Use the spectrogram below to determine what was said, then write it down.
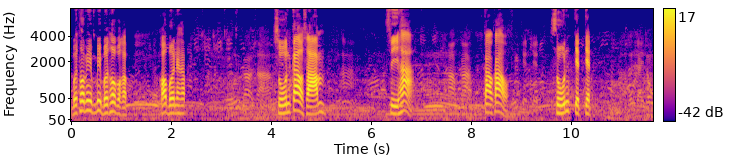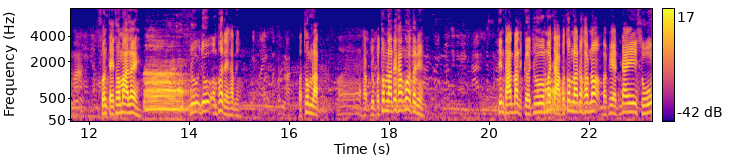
เบอร์โทรมีมีเบอร์โทรบ่ครับขอเบอร์นะครับศูนย์เก้า สามศูนย์เก้าสามสี่ห้าเก้าเก้าเก้าเก้าเจ็ดเจ็ดศูนย์เจ็ดเจ็ดสนใจโทรมาสนใจโทรมาเลยอยู่อยู่อำเภอไหนครับนี่ปทุมรัฐปทุมรัฐอ่าครับอยู่ปทุมรัฐด้วยครับงวดตัวนี้ทินฐานบ้านเกิดชูมาจากปทุมรัฐเนาะครับเนาะประเภทใหญ่สูง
